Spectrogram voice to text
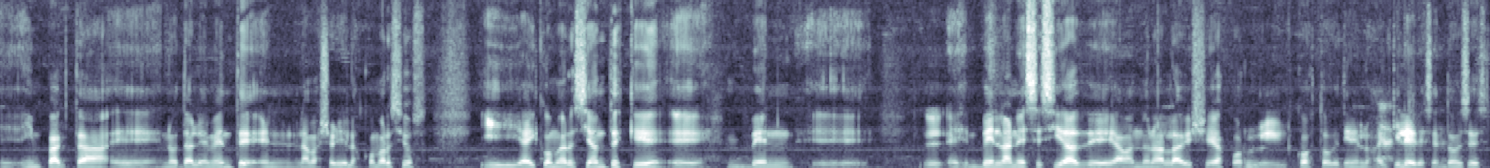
impacta eh, notablemente en la mayoría de los comercios y hay comerciantes que eh, ven, ven la necesidad de abandonar la Villegas por el costo que tienen los alquileres. Entonces,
